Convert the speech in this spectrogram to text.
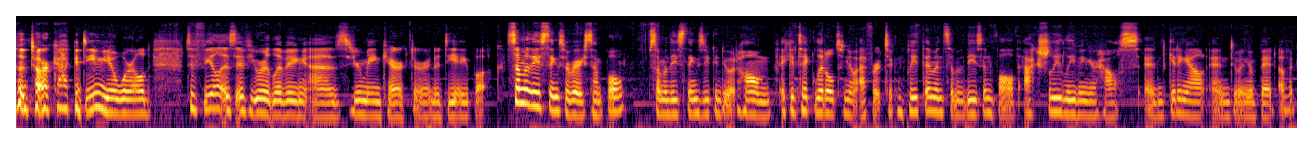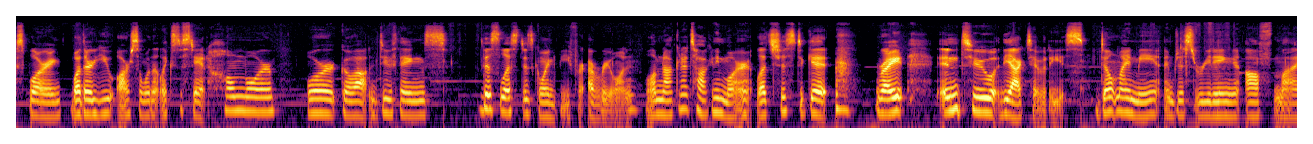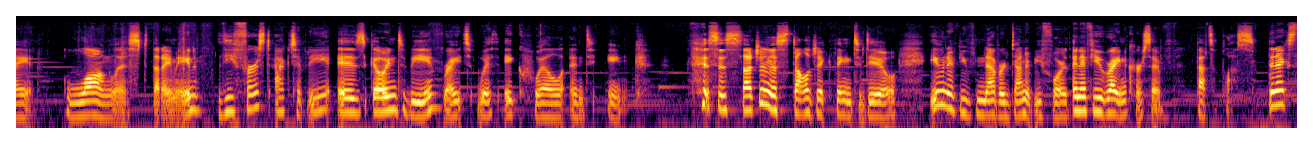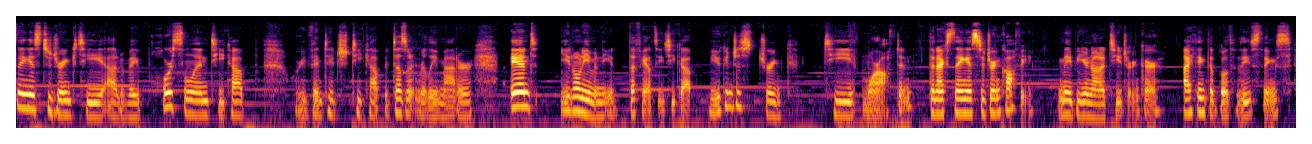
the dark academia world to feel as if you were living as your main character in a DA book. Some of these things are very simple. Some of these things you can do at home. It can take little to no effort to complete them, and some of these involve actually leaving your house and getting out and doing a bit of exploring. Whether you are someone that likes to stay at home more or go out and do things, this list is going to be for everyone. Well, I'm not going to talk anymore. Let's just get right into the activities. Don't mind me, I'm just reading off my long list that I made. The first activity is going to be write with a quill and ink. This is such a nostalgic thing to do, even if you've never done it before. And if you write in cursive, that's a plus. The next thing is to drink tea out of a porcelain teacup or a vintage teacup. It doesn't really matter. And you don't even need the fancy teacup. You can just drink tea more often. The next thing is to drink coffee. Maybe you're not a tea drinker. I think that both of these things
